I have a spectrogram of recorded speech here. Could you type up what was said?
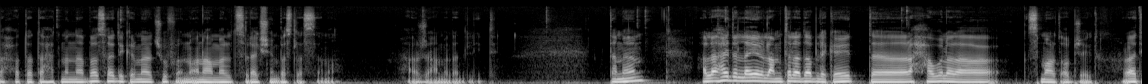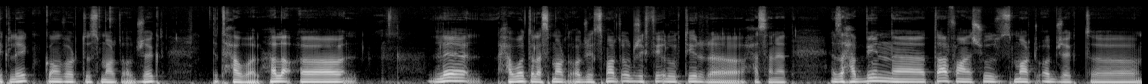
رح أحطها تحت منها بس هيدي كرمال تشوفوا إنه أنا عملت selection بس للسما. حرجع أعملها delete تمام؟ هلأ هيدي ال layer اللي عملت لها duplicate آه، رح احولها ل smart object right click convert to smart object تتحول. هلأ آه ليه حولت ل smart object smart object فيه له كتير آه، حسنات. إذا حابين آه، تعرفوا عن شو smart object آه،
